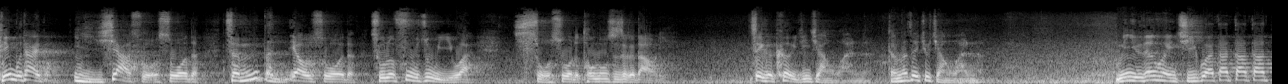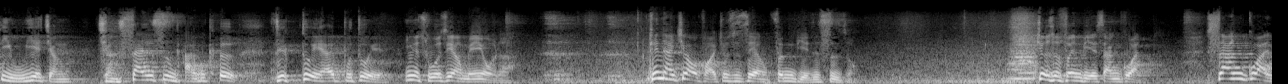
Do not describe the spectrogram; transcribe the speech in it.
听不太懂。以下所说的整本要说的，除了附注以外，所说的通通是这个道理。这个课已经讲完了，等到这就讲完了。你有人很奇怪，他他他第五页讲讲三四堂课，这对还不对？因为除了这样没有了。天台教法就是这样，分别这四种。就是分别三观，三观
